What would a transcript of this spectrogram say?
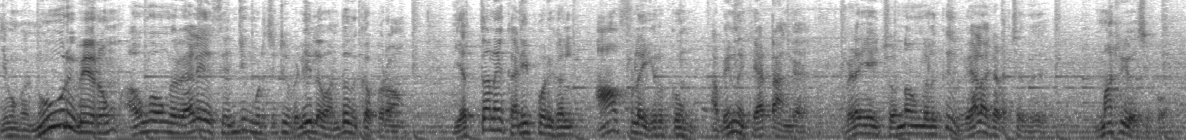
இவங்க நூறு பேரும் அவங்கவுங்க வேலையை செஞ்சு முடிச்சுட்டு வெளியில் வந்ததுக்கப்புறம் எத்தனை கணிப்பொறிகள் ஆஃபில் இருக்கும் அப்படின்னு கேட்டாங்க. விலையை சொன்னவங்களுக்கு வேலை கிடைச்சது. மாற்றி யோசிப்போம்.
